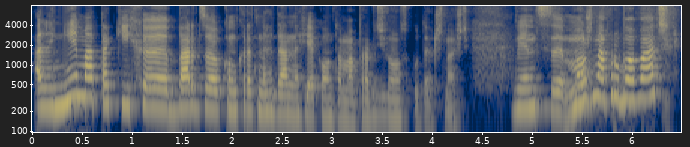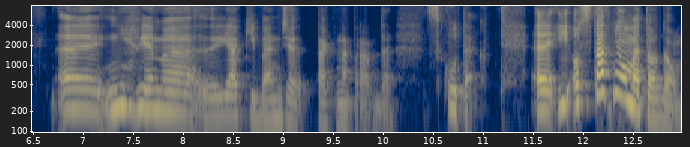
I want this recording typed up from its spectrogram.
ale nie ma takich e, bardzo konkretnych danych, jaką to ma prawdziwą skuteczność. Więc e, można próbować, nie wiemy, jaki będzie tak naprawdę skutek. I ostatnią metodą,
